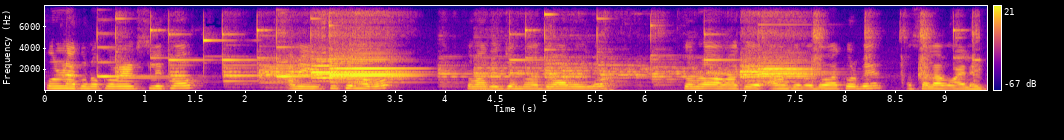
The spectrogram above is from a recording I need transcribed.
কোনো না কোনো কমেন্টস লিখো। আমি খুশি হব। তোমাদের জন্য দোয়া রইল। তোমরাও আমাকে, আমার জন্য দোয়া করবে। আসসালামু আলাইকুম।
